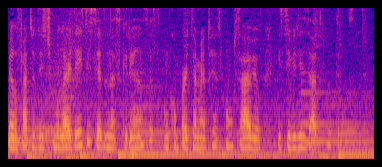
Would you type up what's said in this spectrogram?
pelo fato de estimular desde cedo nas crianças um comportamento responsável e civilizado no trânsito.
